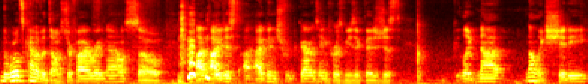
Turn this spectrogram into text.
the world's kind of a dumpster fire right now. So I, I just I, I've been tr- gravitating towards music that is just like not not like shitty,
